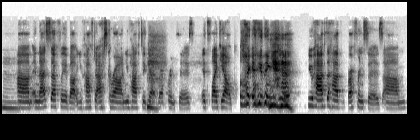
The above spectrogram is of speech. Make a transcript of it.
Mm. Um, and that's definitely about you have to ask around, you have to get references. It's like Yelp, like anything you do, you have to have references. Um,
